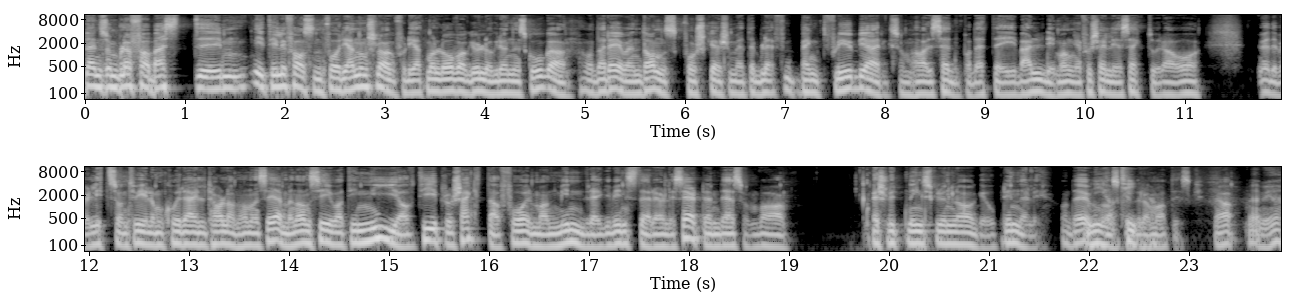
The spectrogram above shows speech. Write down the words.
Den som bløffer best i, i tidligfasen, får gjennomslag fordi at man lover gull og grønne skoger. Og Der er jo en dansk forsker som heter Bengt Flybjerg, som har sett på dette i veldig mange forskjellige sektorer. og nå er det vel litt sånn tvil om hvor reelle tallene hans er, men han sier jo at i ni av ti prosjekter får man mindre gevinster realisert enn det som var beslutningsgrunnlaget opprinnelig. Og det er jo ganske ti, ja. dramatisk. Ja. Det er mye.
